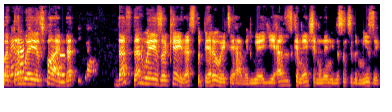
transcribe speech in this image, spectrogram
but that way is fine. That that's that way is okay. That's the better way to have it, where you have this connection and then you listen to the music,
